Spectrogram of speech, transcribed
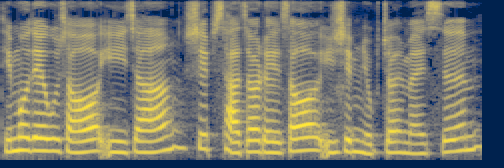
디모데후서 2장 14절에서 26절 말씀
